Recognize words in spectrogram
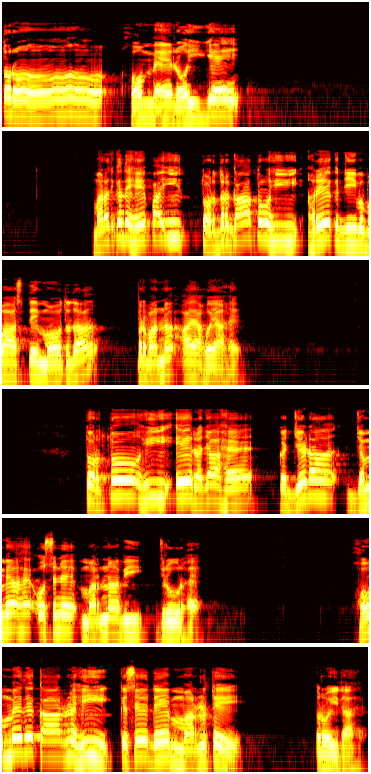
ਧਰੋਂ ਹੋਮੇ ਰੋਈਏ ਮਹਾਰਾਜ ਕਹਿੰਦੇ, ਹੇ ਭਾਈ, ਧੁਰ ਦਰਗਾਹ ਤੋਂ ਹੀ ਹਰੇਕ ਜੀਵ ਵਾਸਤੇ ਮੌਤ ਦਾ ਪਰਵਾਨਾ ਆਇਆ ਹੋਇਆ ਹੈ। ਧੁਰ ਤੋਂ ਹੀ ਇਹ ਰਜਾ ਹੈ ਕਿ ਜਿਹੜਾ ਜੰਮਿਆ ਹੈ ਉਸ ਨੇ ਮਰਨਾ ਵੀ ਜ਼ਰੂਰ ਹੈ। ਹੋਮੇ ਦੇ ਕਾਰਨ ਹੀ ਕਿਸੇ ਦੇ ਮਰਨ ਤੇ ਰੋਈਦਾ ਹੈ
